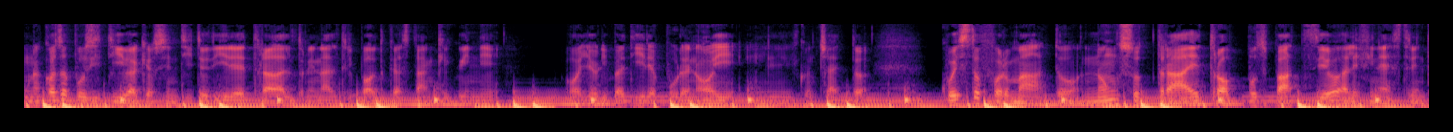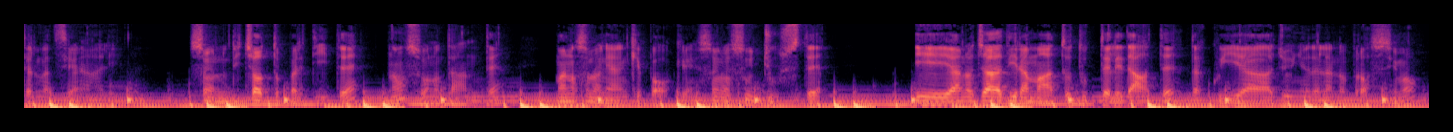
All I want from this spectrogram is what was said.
una cosa positiva che ho sentito dire tra l'altro in altri podcast anche, quindi voglio ribadire pure noi il concetto, questo formato non sottrae troppo spazio alle finestre internazionali. Sono 18 partite, non sono tante, ma non sono neanche poche, sono su giuste e hanno già diramato tutte le date da qui a giugno dell'anno prossimo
